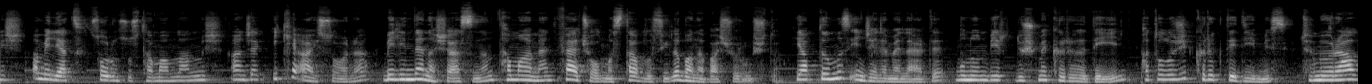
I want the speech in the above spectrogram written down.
geçirmiş. Ameliyat sorunsuz tamamlanmış ancak iki ay sonra belinden aşağısının tamamen felç olması tablosuyla bana başvurmuştu. Yaptığımız incelemelerde bunun bir düşme kırığı değil, patolojik kırık dediğimiz tümöral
